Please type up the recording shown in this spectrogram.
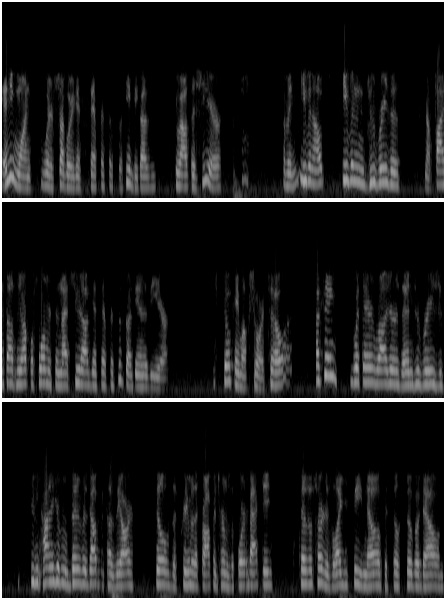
anyone would have struggled against the San Francisco team because throughout this year, I mean, even out, even Drew Brees' you know five thousand yard performance in that shootout against San Francisco at the end of the year, still came up short. So I think with Aaron Rodgers and Drew Brees, you, you can kind of give them a benefit of the doubt because they are still the cream of the crop in terms of quarterbacking. Does this hurt his legacy? No, could still still go down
